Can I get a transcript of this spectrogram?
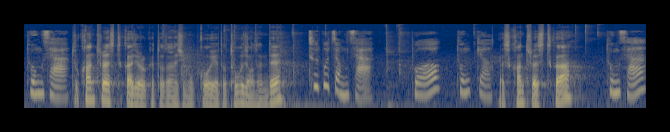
동사 to contrast까지 이렇게 또 다시 묶고 얘도 투부정사인데 투부정사 보어 동격 그래서 contrast가 동사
